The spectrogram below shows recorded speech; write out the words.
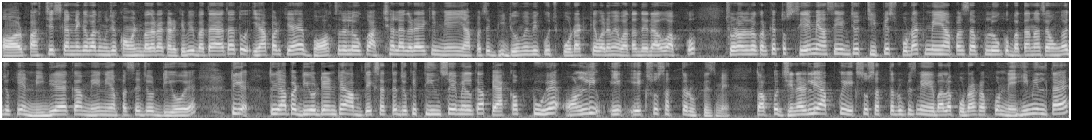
और परचेज करने के बाद मुझे कॉमेंट वगैरह करके भी बताया था। तो यहाँ पर क्या है, बहुत सारे लोगों को अच्छा लग रहा है कि मैं यहाँ पर से वीडियो में भी कुछ प्रोडक्ट के बारे में बता दे रहा हूँ आपको छोटा छोटा करके। तो सेम ऐसे एक जो चीपेस्ट प्रोडक्ट मैं यहाँ पर से आप लोगों को बताना चाहूँगा, जो कि नीडिया का मेन यहाँ पर से जो डीओ है, ठीक है? तो यहाँ पर डिओडेंट है, आप देख सकते हैं, जो कि तीन सौ का पैकअप टू है ओनली एक सौ में। तो आपको जनरली आपको एक सौ में वाला प्रोडक्ट आपको नहीं मिलता है।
